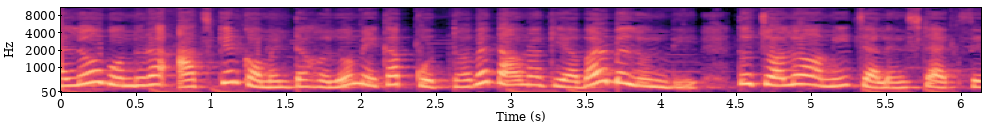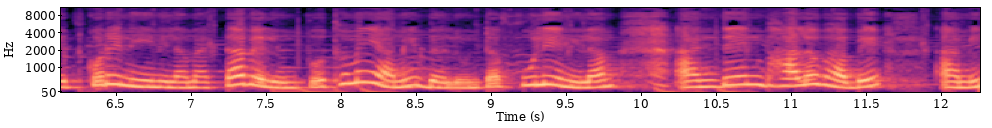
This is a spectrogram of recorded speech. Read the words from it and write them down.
হ্যালো বন্ধুরা, আজকের কমেন্টটা হলো, মেকআপ করতে হবে তাও নাকি আবার বেলুন দিই? তো চলো আমি চ্যালেঞ্জটা অ্যাকসেপ্ট করে নিয়ে নিলাম একটা বেলুন। প্রথমেই আমি বেলুনটা ফুলিয়ে নিলাম অ্যান্ড দেন ভালোভাবে আমি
